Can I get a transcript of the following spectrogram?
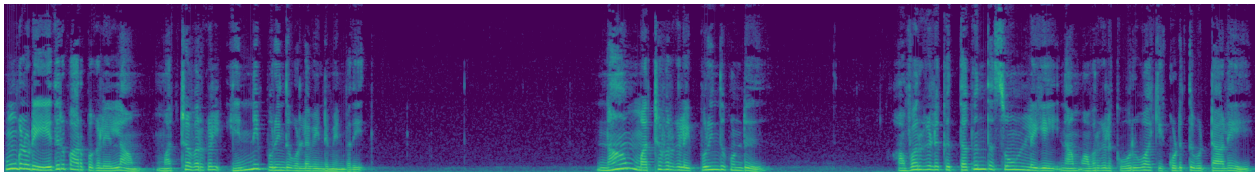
உங்களுடைய எதிர்பார்ப்புகள் எல்லாம் மற்றவர்கள் என்னை புரிந்து கொள்ள வேண்டும் என்பதே. நாம் மற்றவர்களை புரிந்து கொண்டு அவர்களுக்கு தகுந்த சூழ்நிலையை நாம் அவர்களுக்கு உருவாக்கி கொடுத்து விட்டாலே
